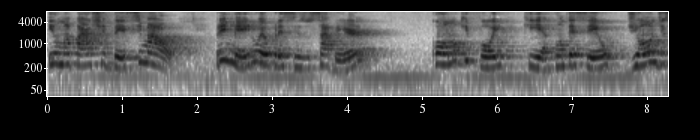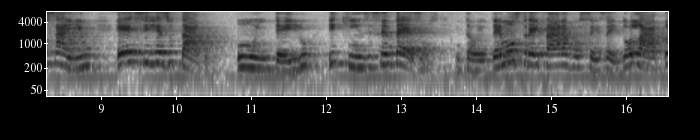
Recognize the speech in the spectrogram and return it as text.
e uma parte decimal. Primeiro eu preciso saber como que foi que aconteceu, de onde saiu esse resultado. Um inteiro e 15 centésimos. Então eu demonstrei para vocês aí do lado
